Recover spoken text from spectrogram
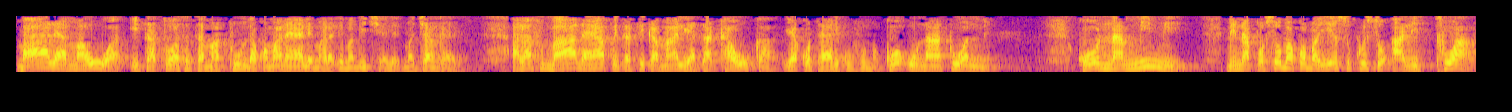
Baada ya maua itatoa sasa matunda kwa maana ya yale marage mabichi yale machanga yale alafu baada ya hapo itafika mahali yatakauka yako tayari kuvunwa. Kwao una hatua nne. Kwao na mimi ninaposoma kwamba yesu kristo alitwaa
